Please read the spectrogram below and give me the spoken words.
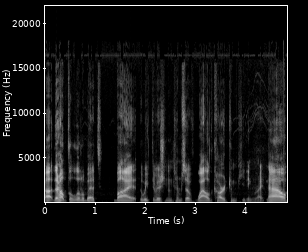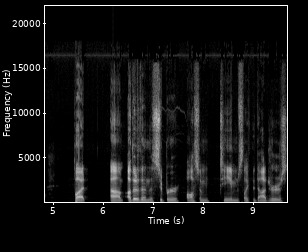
uh, they're helped a little bit by the weak division in terms of wild card competing right now. But um, other than the super awesome teams like the Dodgers,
